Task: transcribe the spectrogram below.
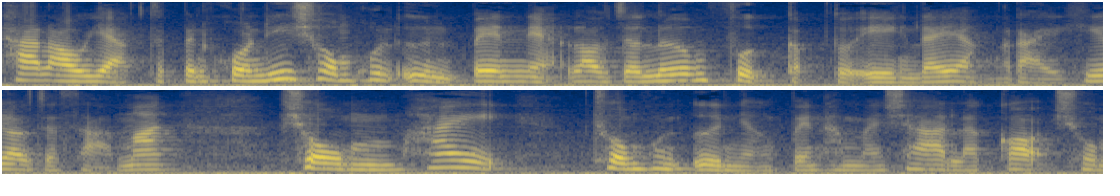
ถ้าเราอยากจะเป็นคนที่ชมคนอื่นเป็นเนี่ยเราจะเริ่มฝึกกับตัวเองได้อย่างไร ที่เราจะสามารถชมให้ชมคนอื่นอย่างเป็นธรรมชาติ แล้วก็ชม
